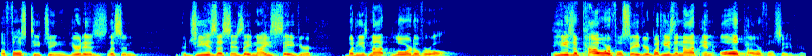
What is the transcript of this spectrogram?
of false teaching? Here it is. Listen. Jesus is a nice Savior, but He's not Lord over all. He's a powerful Savior, but He's not an all powerful Savior.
